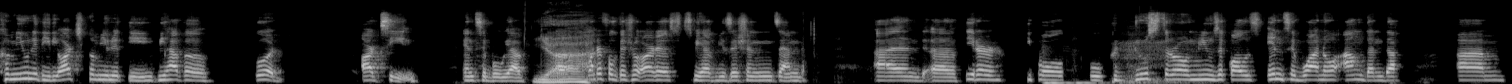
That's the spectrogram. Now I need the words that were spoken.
community, the arts community, we have a good art scene in Cebu. We have Yeah. uh, wonderful visual artists. We have musicians and and uh, theater people who produce their own musicals in Cebuano. Ang ganda. Um,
